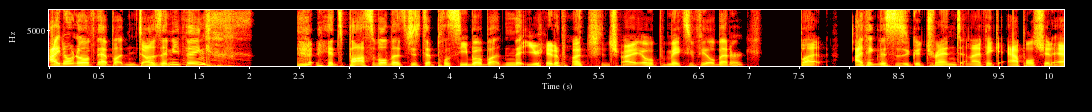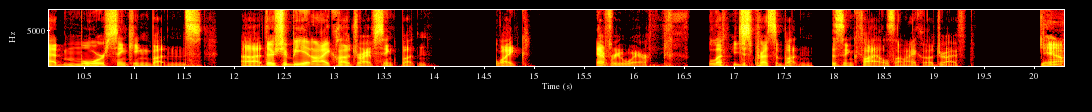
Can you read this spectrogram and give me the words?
I don't know if that button does anything. it's possible that's just a placebo button that you hit a bunch and try. I hope it makes you feel better. But I think this is a good trend, and I think Apple should add more syncing buttons. Uh, there should be an iCloud Drive sync button, like everywhere. Let me just press a button to sync files on iCloud Drive. yeah,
